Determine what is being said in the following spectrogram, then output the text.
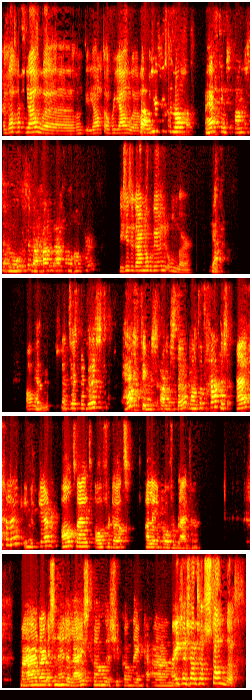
En wat was jouw, uh, want je had het over jouw... Uh, nou, hier zitten nog hechtingsangsten en behoeften, daar gaat het eigenlijk al over. Die zitten daar nog weer onder? Ja. Oh, het, het is bewust hechtingsangsten, want het gaat dus eigenlijk in de kern altijd over dat alleen overblijven. Maar daar is een hele lijst van, dus je kan denken aan. Maar ik ben zo zelfstandig.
